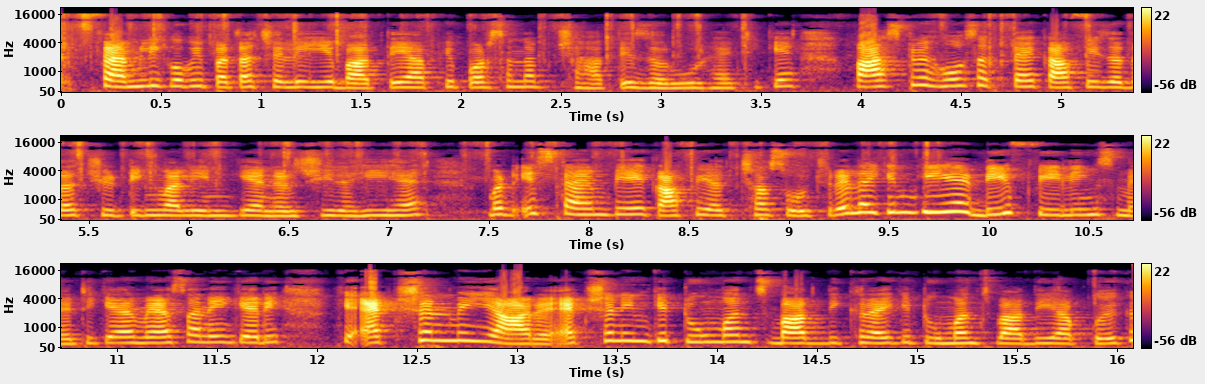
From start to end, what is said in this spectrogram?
फैमिली को भी पता चले ये बातें आपके पर्सन अब चाहते ज़रूर है, ठीक है? पास्ट में हो सकता है काफ़ी ज़्यादा चीटिंग वाली इनकी एनर्जी रही है बट इस टाइम पे ये काफ़ी अच्छा सोच रहे लेकिन इनकी ये डीप फीलिंग्स में, ठीक है? मैं ऐसा नहीं कह रही कि एक्शन में ही आ रहा है। एक्शन इनके टू मंथ्स बाद दिख रहा है कि टू मंथ्स बाद ही आपको एक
